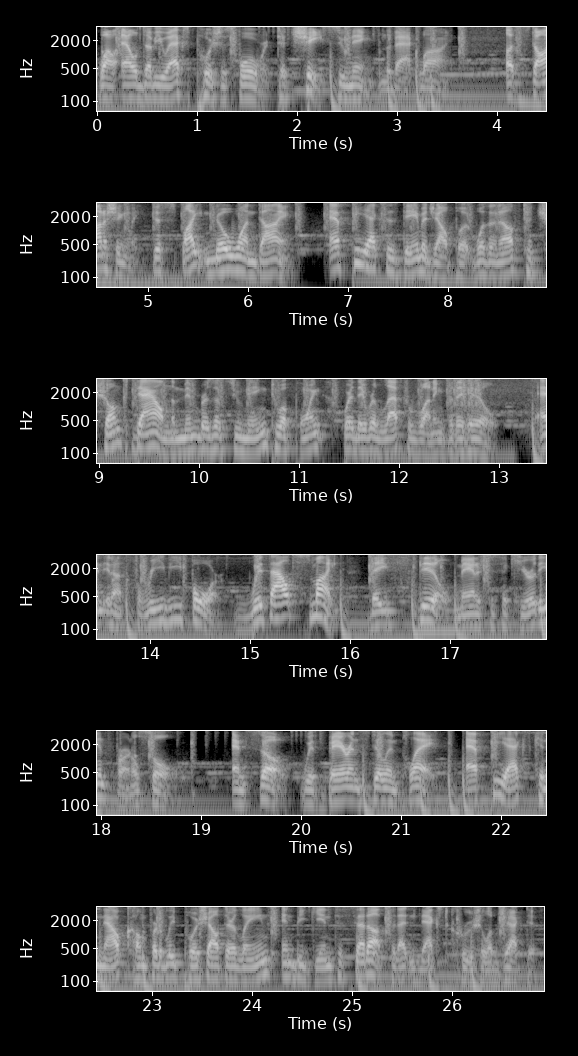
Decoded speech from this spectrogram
while LWX pushes forward to chase Suning from the back line. Astonishingly, despite no one dying, FPX's damage output was enough to chunk down the members of Suning to a point where they were left running for the hills. And in a 3v4, without Smite, they still managed to secure the Infernal Soul. And so, with Baron still in play, FPX can now comfortably push out their lanes and begin to set up for that next crucial objective.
